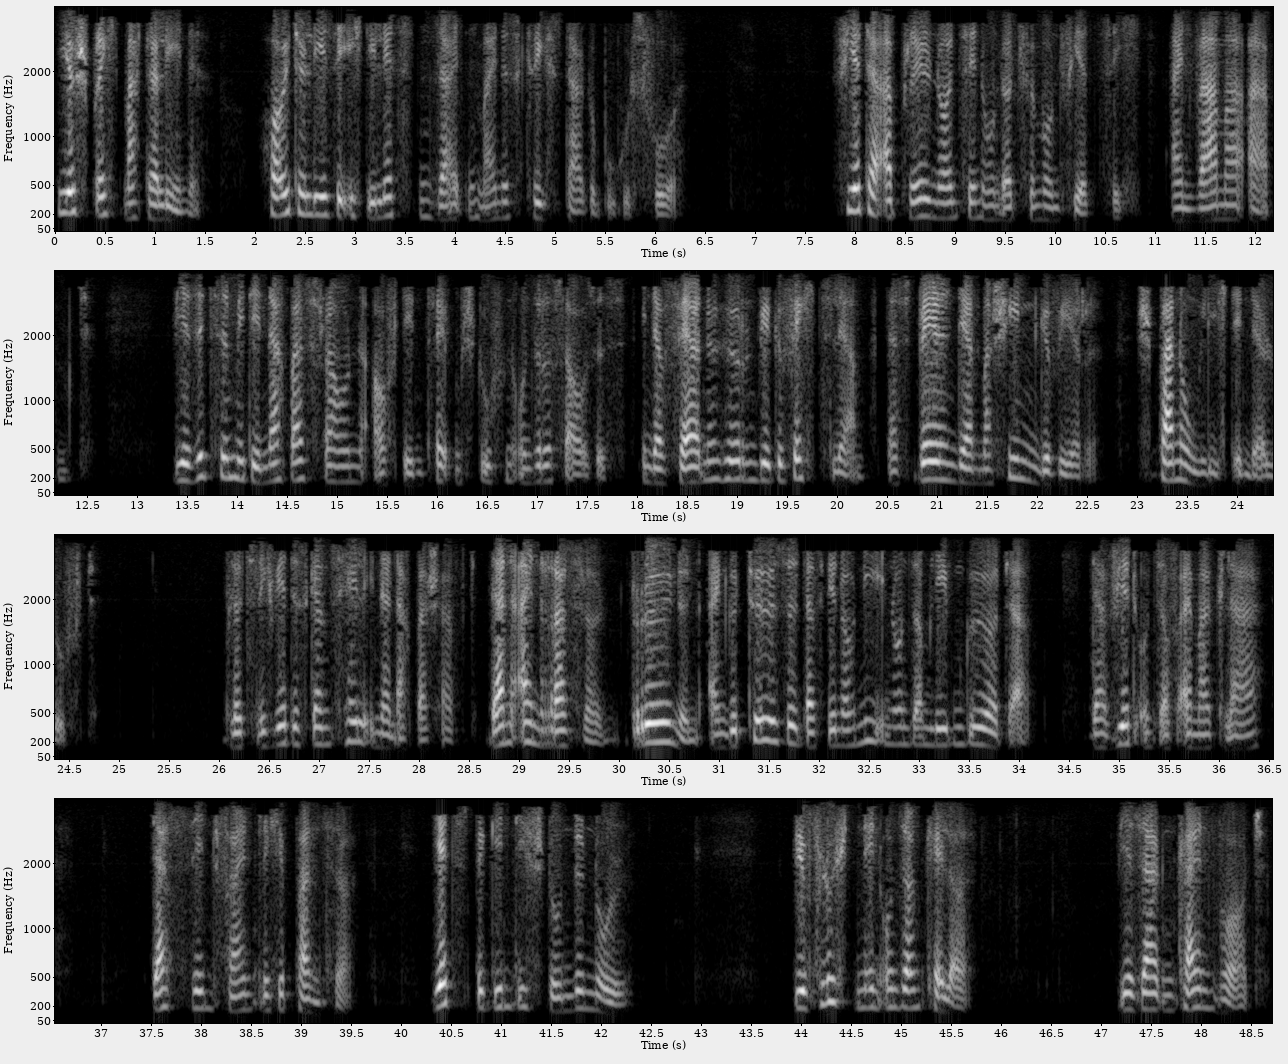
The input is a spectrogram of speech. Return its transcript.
Hier spricht Magdalene. Heute lese ich die letzten Seiten meines Kriegstagebuches vor. 4. April 1945. Ein warmer Abend. Wir sitzen mit den Nachbarsfrauen auf den Treppenstufen unseres Hauses. In der Ferne hören wir Gefechtslärm, das Bellen der Maschinengewehre. Spannung liegt in der Luft. Plötzlich wird es ganz hell in der Nachbarschaft. Dann ein Rasseln, Dröhnen, ein Getöse, das wir noch nie in unserem Leben gehört haben. Da wird uns auf einmal klar, das sind feindliche Panzer. Jetzt beginnt die Stunde Null. Wir flüchten in unseren Keller. Wir sagen kein Wort.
